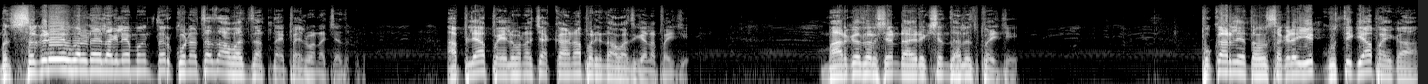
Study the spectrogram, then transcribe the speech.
मग सगळे वरडायला लागल्या मग तर कोणाचाच आवाज जात नाही पैलवानाच्या आपल्या पैलवानाच्या कानापर्यंत आवाज गेला पाहिजे. मार्गदर्शन डायरेक्शन झालंच पाहिजे. पुकारले तर हो, सगळ्या एक गोष्टी घ्या पाहिजे का?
